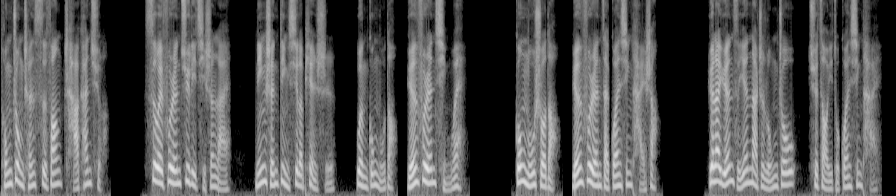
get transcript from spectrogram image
同众臣四方查勘去了。四位夫人俱立起身来，凝神定息了片时，问宫奴道：“袁夫人请位。”宫奴说道：“袁夫人在观星台上。”原来袁子嫣那只龙舟，却造一座观星台。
